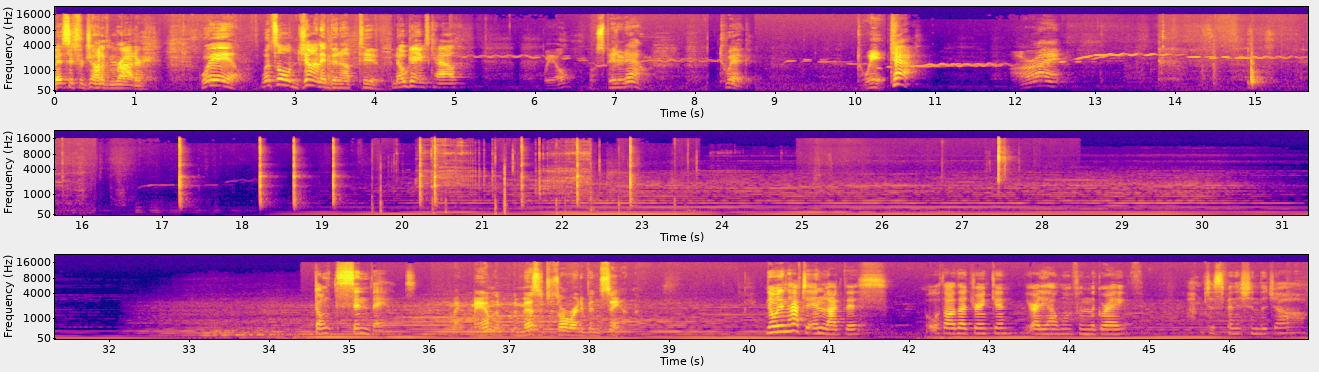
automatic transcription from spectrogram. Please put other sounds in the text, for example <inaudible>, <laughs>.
Message for Jonathan Ryder. Well, what's old Johnny been up to? No games, Cal. Well, well spit it out. Twig. Twig. Cal! All right. Don't send that. Ma- ma'am, the, the message has already been sent. No, it didn't have to end like this. But with all that drinking, you already have one from the grave. I'm just finishing the job.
